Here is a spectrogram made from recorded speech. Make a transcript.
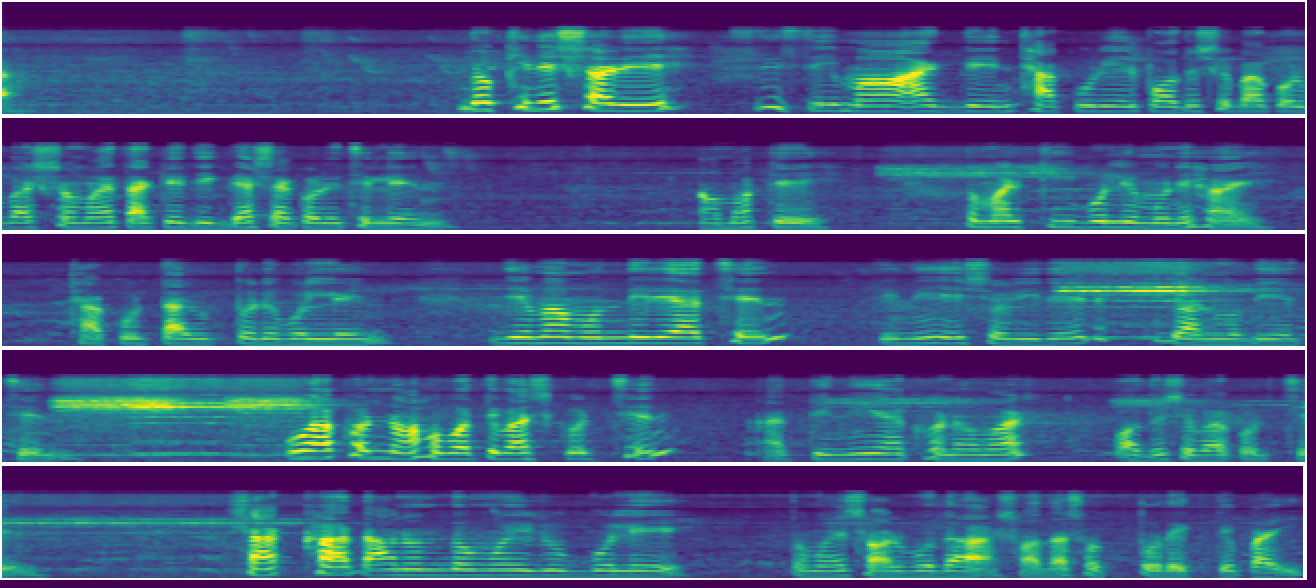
দক্ষিণেশ্বরে শ্রী শ্রী মা একদিন ঠাকুরের পদসেবা করবার সময় তাকে জিজ্ঞাসা করেছিলেন, আমাকে তোমার কি বলে মনে হয়? ঠাকুর তার উত্তরে বললেন, যে মা মন্দিরে আছেন, তিনি এ শরীরের জন্ম দিয়েছেন। ও এখন নহবতে বাস করছেন আর তিনি এখন আমার পদসেবা করছেন। সাক্ষাৎ আনন্দময় রূপ বলে তোমায় সর্বদা সদা সত্য দেখতে পাই।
